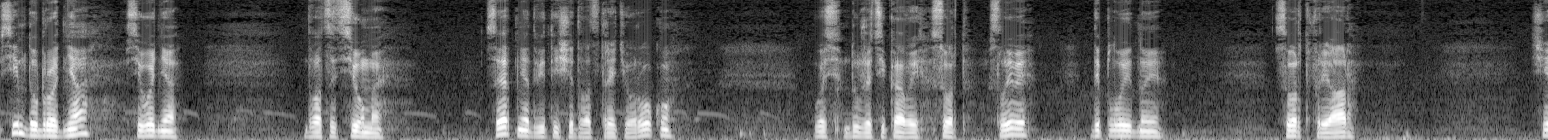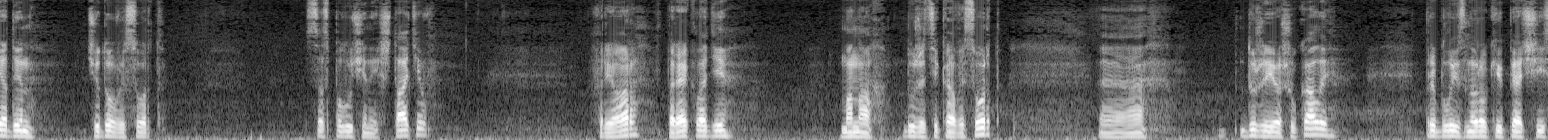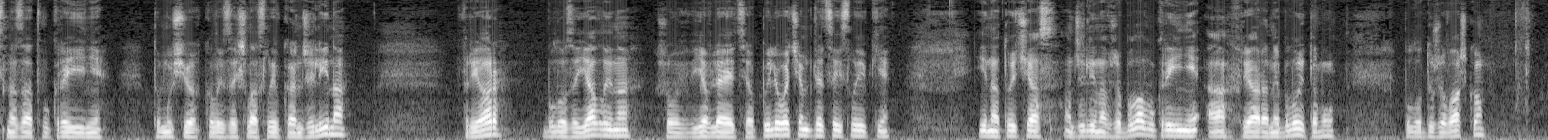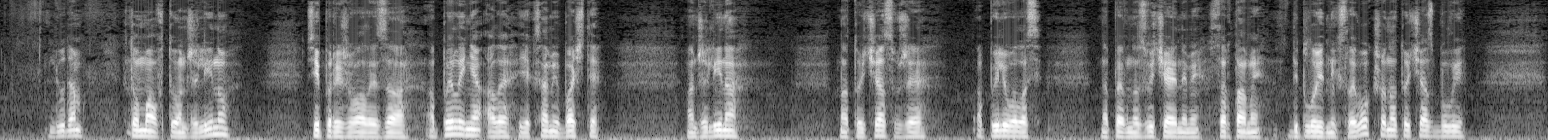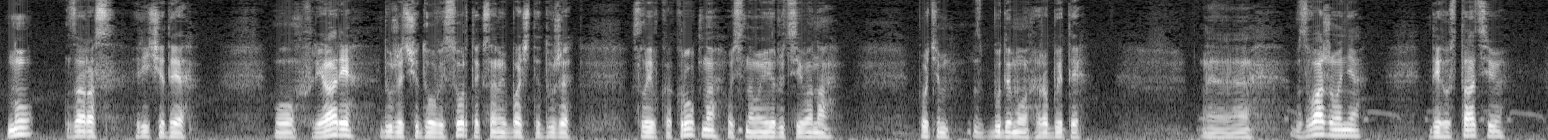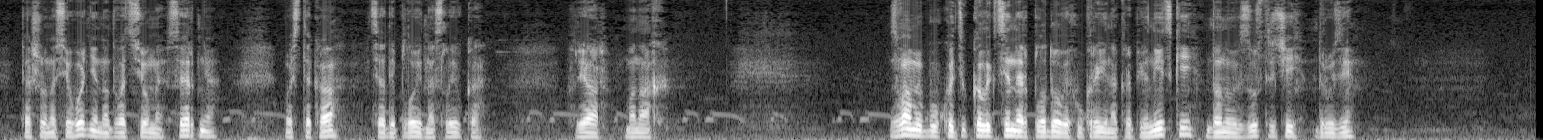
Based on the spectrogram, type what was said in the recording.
Всім доброго дня. Сьогодні 27 серпня 2023 року. Ось дуже цікавий сорт сливи диплоїдної. Сорт фріар. Ще один чудовий сорт зі Сполучених Штатів. Фріар в перекладі монах. Дуже цікавий сорт. Е, Дуже його шукали приблизно років 5-6 назад в Україні, тому що коли зайшла сливка Анджеліна, Фріар було заявлено, що є опилювачем для цієї сливки. І на той час Анджеліна вже була в Україні, а Фріара не було, і тому було дуже важко людям, хто мав ту Анджеліну. Всі переживали за опилення, але як самі бачите, Анджеліна на той час вже опилювалась, напевно, звичайними сортами диплоїдних сливок, що на той час були. Ну, зараз річ іде о фріарі. Дуже чудовий сорт, як самі бачите, дуже сливка крупна. Ось на моїй руці вона. Потім будемо робити е, зважування, дегустацію. Так що на сьогодні, на 27 серпня, ось така ця диплоїдна сливка Фріар Монах. З вами був колекціонер плодових Україна Крапівницький. До нових зустрічей, друзі.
